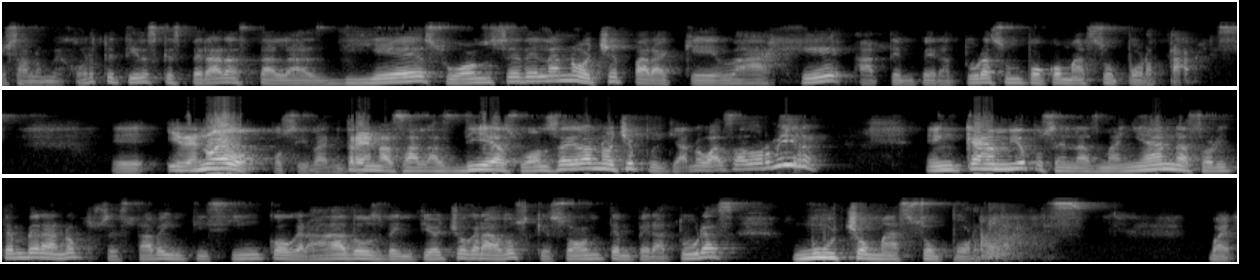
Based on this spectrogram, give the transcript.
pues a lo mejor te tienes que esperar hasta las 10 u 11 de la noche para que baje a temperaturas un poco más soportables. Eh, y de nuevo, pues si entrenas a las 10 o 11 de la noche, pues ya no vas a dormir. En cambio, pues en las mañanas, ahorita en verano, pues está 25 grados, 28 grados, que son temperaturas mucho más soportables. Bueno,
